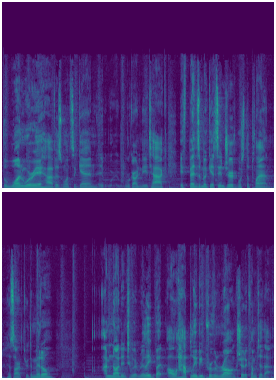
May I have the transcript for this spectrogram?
The one worry I have is once again, regarding the attack, if Benzema gets injured, what's the plan? Hazard through the middle? I'm not into it really, but I'll happily be proven wrong should it come to that.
